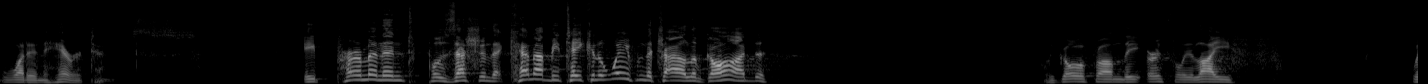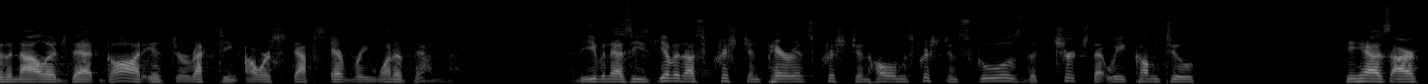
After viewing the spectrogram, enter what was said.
What inheritance! a permanent possession that cannot be taken away from the child of God. We go from the earthly life with the knowledge that God is directing our steps, every one of them. And even as He's given us Christian parents, Christian homes, Christian schools, the church that we come to, He has our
